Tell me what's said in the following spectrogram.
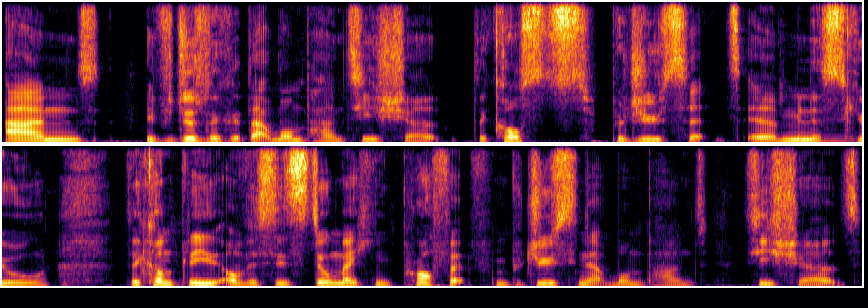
And if you just look at that one pound t-shirt, the costs to produce it are minuscule. The company obviously is still making profit from producing that one pound t-shirt,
